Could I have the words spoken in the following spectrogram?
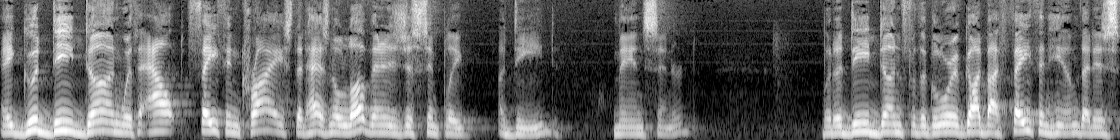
A good deed done without faith in Christ that has no love in it is just simply a deed, man centered. But a deed done for the glory of God by faith in Him that is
